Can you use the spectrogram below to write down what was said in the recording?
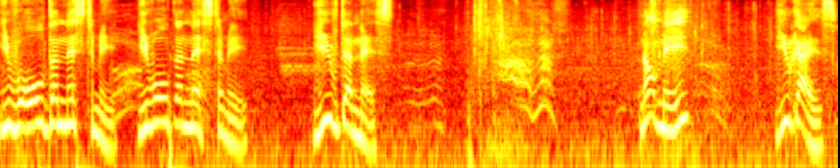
You've all done this to me. You've all done this to me. You've done this. Not me. You guys.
